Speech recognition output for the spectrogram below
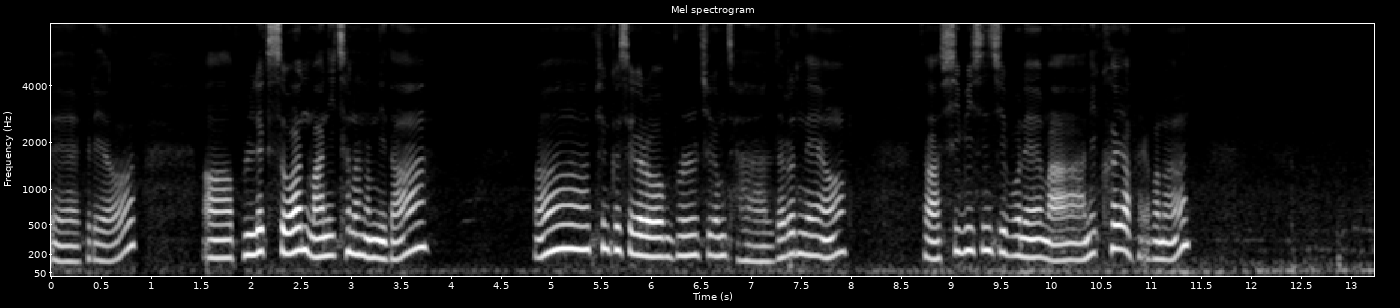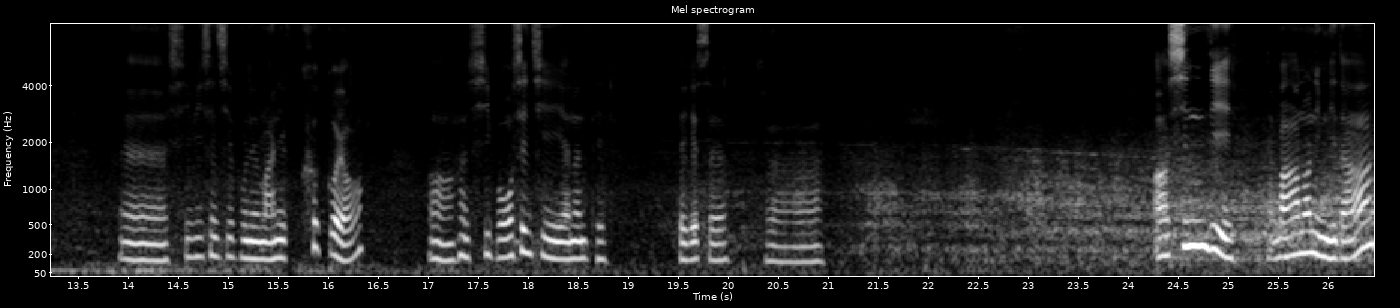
예 그래요 아, 블랙스완 12,000원 합니다. 아, 핑크색으로 물 지금 잘 들었네요. 자, 12cm 분에 많이 커요. 이거는. 예, 12cm 분에 많이 컸고요. 어, 한 15cm에는 되, 되겠어요. 자. 아, 신디 만 원입니다.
